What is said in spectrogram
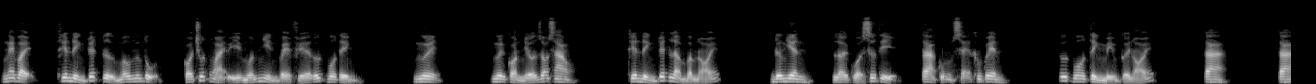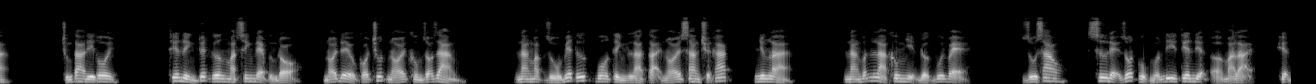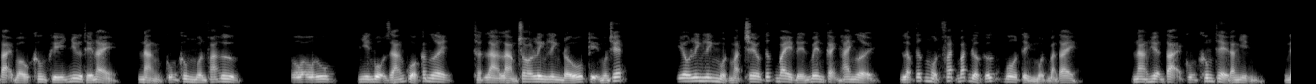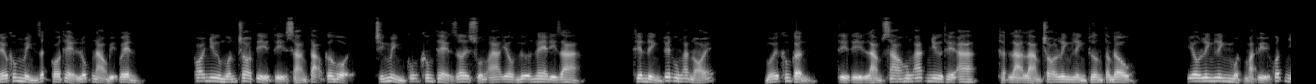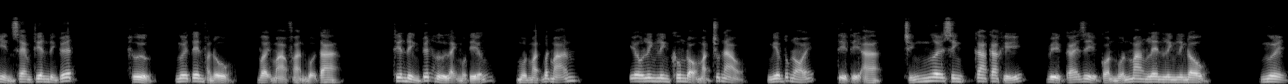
Nghe vậy, thiên đình tuyết tử mâu ngưng tụ, có chút ngoại ý muốn nhìn về phía ước vô tình. Ngươi ngươi còn nhớ rõ sao? Thiên đình tuyết lẩm bẩm nói. Đương nhiên, lời của sư tỷ, ta cũng sẽ không quên. Ước vô tình mỉm cười nói. Ta ta, chúng ta đi thôi. Thiên đình tuyết gương mặt xinh đẹp ửng đỏ, nói đều có chút nói không rõ ràng nàng mặc dù biết ước vô tình là tại nói sang chuyện khác, nhưng là nàng vẫn là không nhịn được vui vẻ. Dù sao, sư đệ rốt cục muốn đi tiên điện ở mà lại, hiện tại bầu không khí như thế này, nàng cũng không muốn phá hư. Ô ô ô, nhìn bộ dáng của các ngươi, thật là làm cho linh linh đấu kỵ muốn chết. Yêu linh linh một mặt t r e o tức bay đến bên cạnh hai người, lập tức một phát bắt được ức vô tình một bàn tay. Nàng hiện tại cũng không thể đang nhìn, nếu không mình rất có thể lúc nào bị quên. Coi như muốn cho tỷ tỷ sáng tạo cơ hội, chính mình cũng không thể rơi xuống á yêu nữ nê đi ra. Thiên đình tuyết hung hát nói, mới không cần tỷ tỷ làm sao hung ác như thế a, thật là làm cho linh linh thương tâm đâu. Yêu linh linh một mặt ủy khuất nhìn xem thiên đình tuyết. Hừ, ngươi tên phản đồ, vậy mà phản bội ta. Thiên đình tuyết hử lạnh một tiếng, một mặt bất mãn. Yêu linh linh không đỏ mặt chút nào, nghiêm túc nói, tỷ tỷ à chính ngươi sinh ca ca khí, vì cái gì còn muốn mang lên linh linh đâu? Ngươi.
